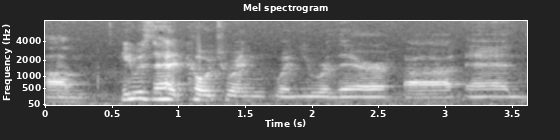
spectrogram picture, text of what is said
um, he was the head coach when when you were there, uh, and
